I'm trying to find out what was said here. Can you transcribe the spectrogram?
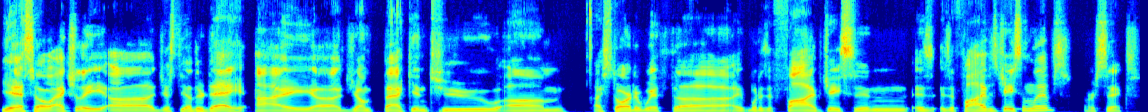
Yeah, so actually, uh, just the other day, I uh, jumped back into. Um, I started with uh, what is it? Five. Jason is is it five? Is Jason lives or six?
